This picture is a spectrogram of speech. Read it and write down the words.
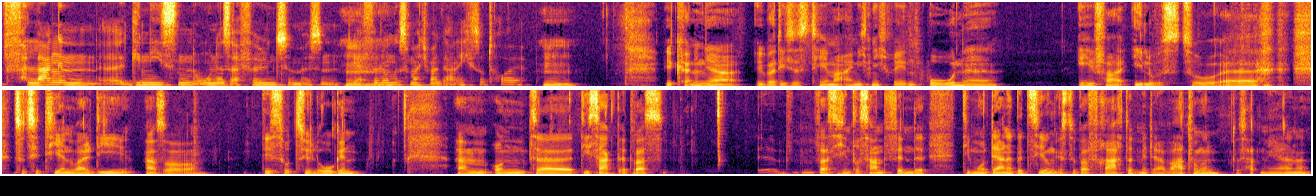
Verlangen äh, genießen, ohne es erfüllen zu müssen. Die mhm. Erfüllung ist manchmal gar nicht so toll. Mhm. Wir können ja über dieses Thema eigentlich nicht reden, ohne Eva Illus zu, äh, zu zitieren, weil die, also die Soziologin, ähm, und äh, die sagt etwas, was ich interessant finde. Die moderne Beziehung ist überfrachtet mit Erwartungen, das hatten wir ja, ne?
